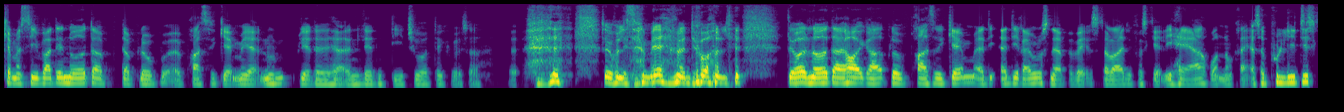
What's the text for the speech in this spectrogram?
kan man sige, var det noget, der, der blev øh, presset igennem? Ja, nu bliver det her en lidt en detour, det kan vi så det var ligesom med, men det var, det var noget, der i høj grad blev presset igennem af de, af de revolutionære bevægelser, der var i de forskellige herrer rundt omkring, altså politisk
